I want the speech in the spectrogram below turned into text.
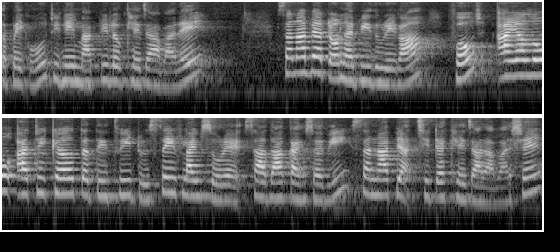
တပိတ်ကိုဒီနေ့မှပြုလုပ်ခဲ့ကြပါတယ်။ဆန္ဒပြတော်လှန်ပြည်သူတွေက Vote ILO Article 33 to Save Life ဆိုတဲ့စာသားကင်ဆွဲပြီးဆန္ဒပြချီတက်ခဲ့ကြတာပါရှင်။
